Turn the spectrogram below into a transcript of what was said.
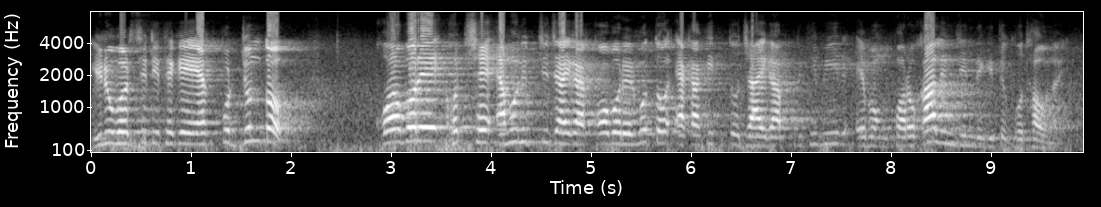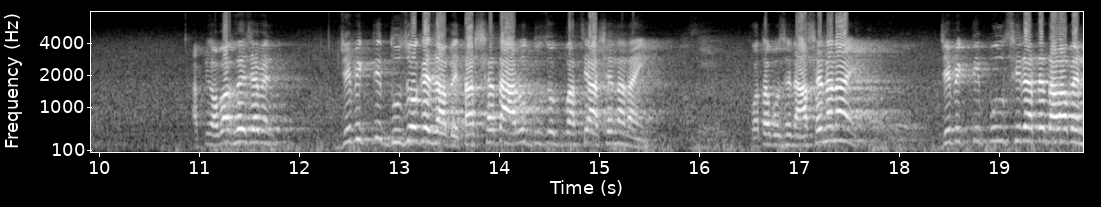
ইউনিভার্সিটি থেকে এক পর্যন্ত কবরে হচ্ছে এমন একটি জায়গা, কবরের মতো একাকিত্ব জায়গা পৃথিবীর এবং পরকালীন জিন্দিগিতে কোথাও নাই। আপনি অবাক হয়ে যাবেন, যে ব্যক্তি দুজকে যাবে, তার সাথে আরও দুজক বাঁচে, আসে না নাই? কথা বলছেন, আসে না নাই? যে ব্যক্তি পুলসিরাতে দাঁড়াবেন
